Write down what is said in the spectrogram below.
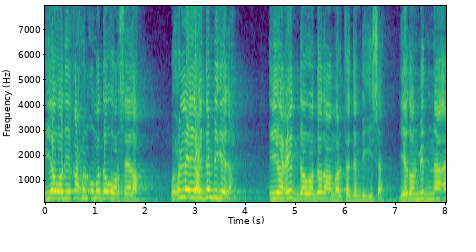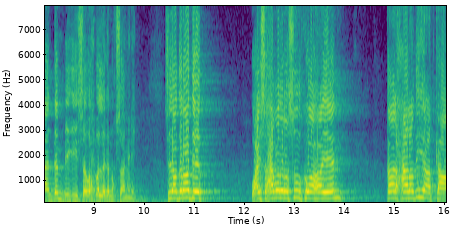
iyo wadiiqo xun ummadda u horseeda wuxuu leeyahay dembigeeda. Iyo cidda waddadaa marta dembigiisa. Iyadoon midna aan dembigiisa waxba laga nuqsaaminayn sidaa daraaddeed waxay saxaabada rasuulku ahaayeen qaar xaaladihii adkaa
